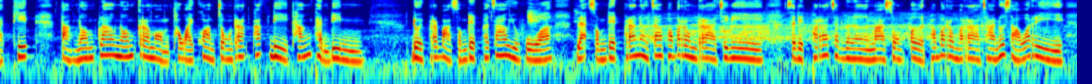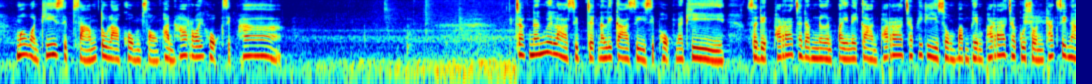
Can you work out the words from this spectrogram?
8 ทิศ ต่างน้อมเกล้าวน้อมกระหม่อมถวายความจงรักภักดีทั้งแผ่นดิน โดยพระบาทสมเด็จพระเจ้าอยู่หัว และสมเด็จพระนางเจ้าพระบรมราชินี เสด็จพระราชดำเนินมาทรงเปิดพระบรมราชานุสาวรีย์เมื่อวันที่ 13 ตุลาคม 2565 จากนั้นเวลา 17นาฬิกา46 นาทีเสด็จพระราชดำเนินไปในการพระราชพิธีทรงบำเพ็ญพระราชกุศลทักษิณา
